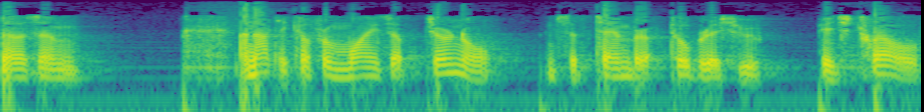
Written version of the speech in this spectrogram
There's um, an article from Wise Up Journal in September, October issue, page 12.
